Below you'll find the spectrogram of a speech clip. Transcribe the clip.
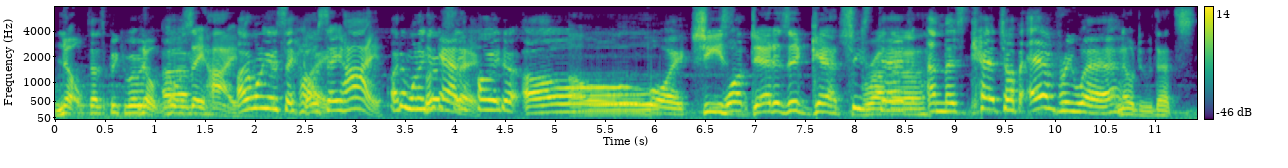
No. Is that a spooky woman? No, go Um, say hi. I don't want to go say hi. Go say hi. I don't want to go say her. hi to. Oh, boy. She's What? dead as it gets, She's brother. dead, and there's ketchup everywhere. No, dude, that's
